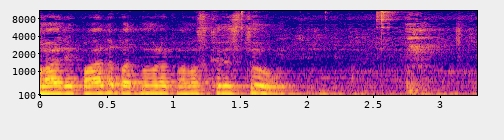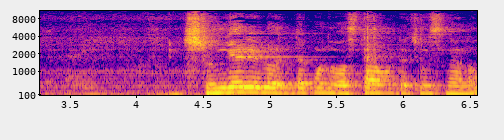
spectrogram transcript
వారి పాద పద్మములకు నమస్కరిస్తూ శృంగేరిలో ఇంతకుముందు వస్తా ఉంటే చూసినాను.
